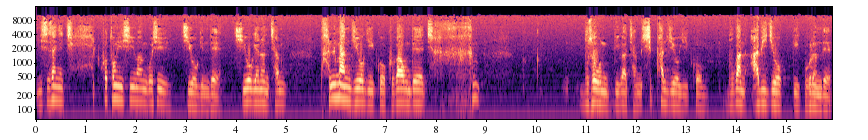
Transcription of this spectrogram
이 세상에 제일 고통이 심한 곳이 지옥인데, 지옥에는 참 팔만 지옥이 있고 그 가운데 참 무서운 데가 참 18지옥이 있고 무간 아비지옥이 있고 그런데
